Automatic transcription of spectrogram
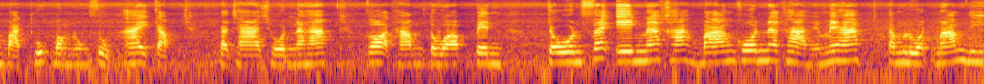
ำบัดทุกบำรุงสุขให้กับประชาชนนะคะก็ทำตัวเป็นโจรซะเองนะคะ บางคนนะคะเห็นไหมฮะตำรวจม้ามดี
